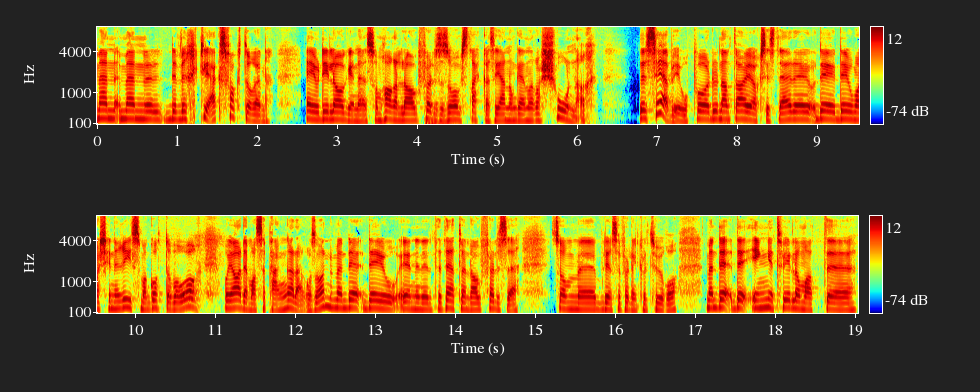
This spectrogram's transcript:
Men, men det virkelige X-faktoren er jo de lagene som har en lagfølelse som òg strekker seg gjennom generasjoner. Det ser vi jo på Du nevnte Ajax i sted. Det, det, det, er jo maskineri som har gått over år. Og ja, det er masse penger der og sånn, men det, det er jo en identitet og en lagfølelse som uh, blir selvfølgelig en kultur òg. Men det, er ingen tvil om at uh,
